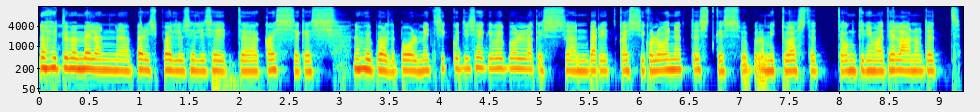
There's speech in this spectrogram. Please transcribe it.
noh, ütleme, meil on päris palju selliseid kasse, kes noh, võib öelda poolmetsikud isegi võib-olla, kes on pärit kassikolooniatest, kes võib-olla mitu aastat ongi niimoodi elanud, et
